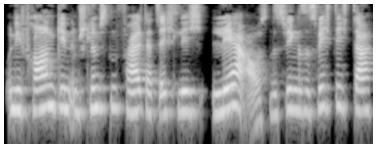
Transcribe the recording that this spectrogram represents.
Und die Frauen gehen im schlimmsten Fall tatsächlich leer aus. Und deswegen ist es wichtig, da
